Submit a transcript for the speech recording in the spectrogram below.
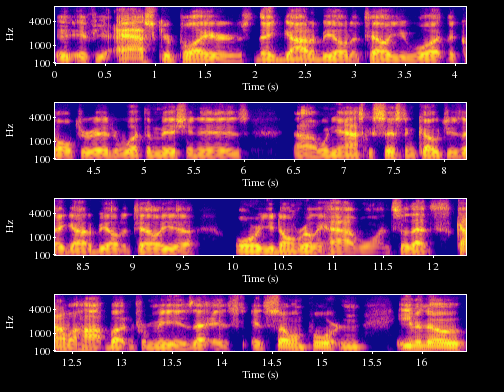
if you ask your players, they got to be able to tell you what the culture is or what the mission is. Uh, when you ask assistant coaches, they got to be able to tell you or you don't really have one. So that's kind of a hot button for me is that it's it's so important even though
